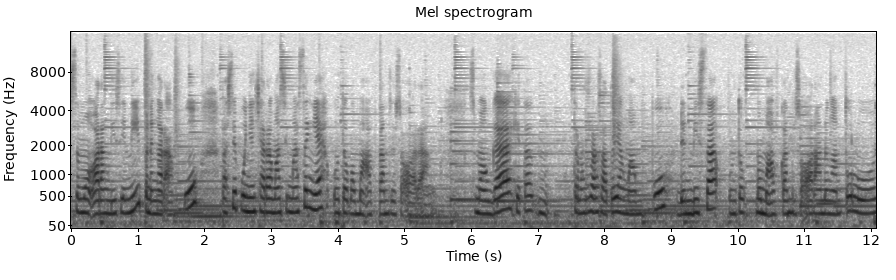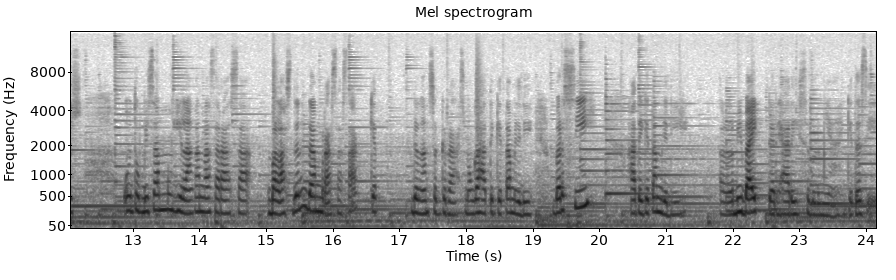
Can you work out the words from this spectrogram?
semua orang di sini pendengar aku pasti punya cara masing-masing ya untuk memaafkan seseorang. Semoga kita termasuk salah satu yang mampu dan bisa untuk memaafkan seseorang dengan tulus, untuk bisa menghilangkan rasa-rasa balas dendam, rasa sakit, dengan segera. Semoga hati kita menjadi bersih, hati kita menjadi uh, lebih baik dari hari sebelumnya, gitu sih.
